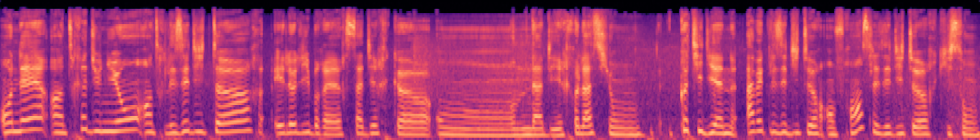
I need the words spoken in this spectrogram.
on est un trait d'union entre les éditeurs et le libraire, c'est-à-dire qu'on a des relations quotidiennes avec les éditeurs en France, les éditeurs qui sont,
